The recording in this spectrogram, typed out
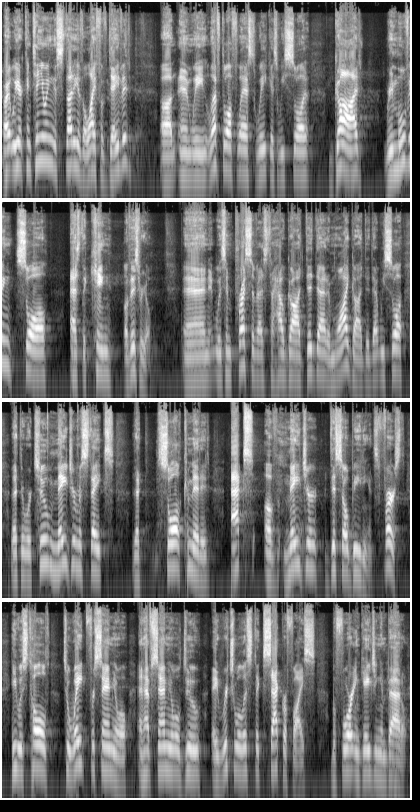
All right, we are continuing the study of the life of David. Uh, and we left off last week as we saw God removing Saul as the king of Israel. And it was impressive as to how God did that and why God did that. We saw that there were two major mistakes that Saul committed, acts of major disobedience. First, he was told to wait for Samuel and have Samuel do a ritualistic sacrifice before engaging in battle.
